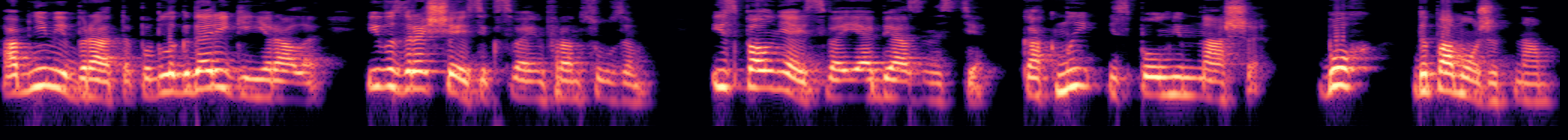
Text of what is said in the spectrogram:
Обними брата, поблагодари генерала и возвращайся к своим французам. Исполняй свои обязанности, как мы исполним наши. Бог да поможет нам.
